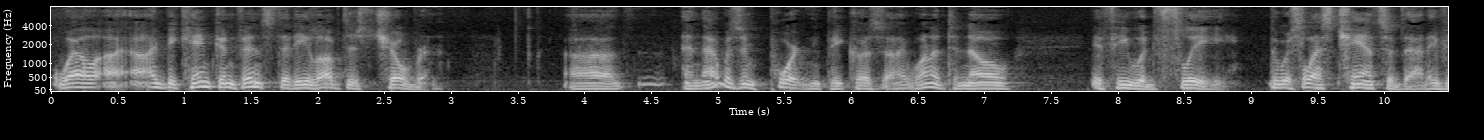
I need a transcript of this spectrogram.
Well, I, I became convinced that he loved his children. Uh, and that was important because I wanted to know if he would flee. There was less chance of that if,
